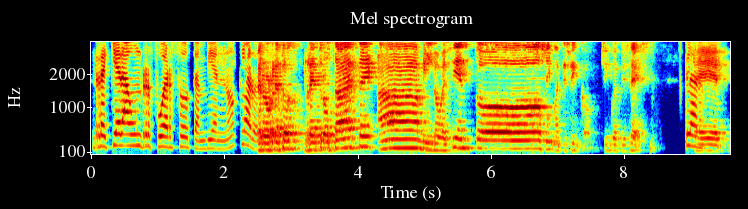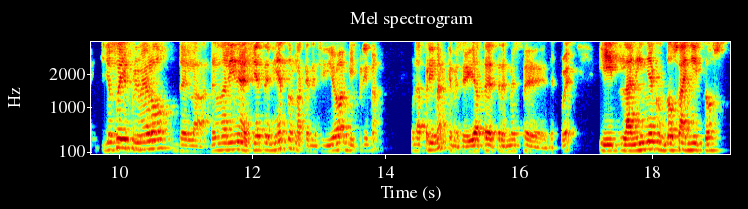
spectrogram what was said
requiera un refuerzo también, ¿no? Claro. Pero retro, retrotate a 1955, 56. Claro. Eh, yo soy el primero de, la, de una línea de siete nietos, la que me siguió a mi prima, una prima que me seguía tres, tres meses después, y la niña con dos añitos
